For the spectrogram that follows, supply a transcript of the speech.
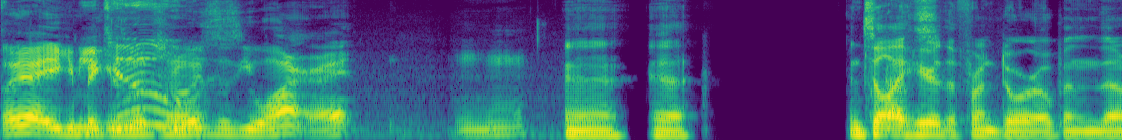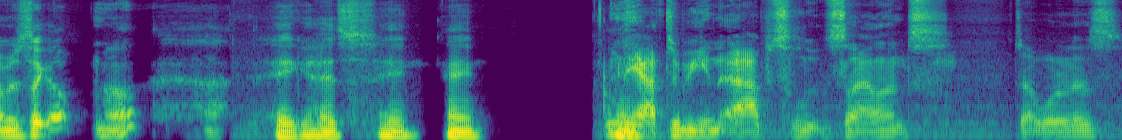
Oh yeah, you can Me make as much noise as you want, right? Mm-hmm. yeah, yeah. Until I hear the front door open, then I'm just like, oh, no. Hey guys, hey, hey. They have to be in absolute silence. Is that what it is?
